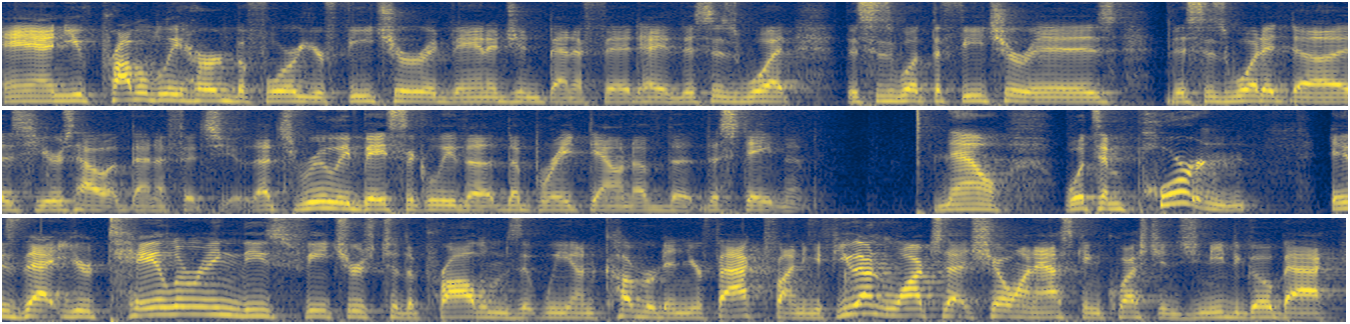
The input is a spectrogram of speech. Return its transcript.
And you've probably heard before your feature, advantage, and benefit. Hey, this is what this is what the feature is. This is what it does. Here's how it benefits you. That's really basically the, the breakdown of the, the statement. Now, what's important is that you're tailoring these features to the problems that we uncovered in your fact finding. If you hadn't watched that show on asking questions, you need to go back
